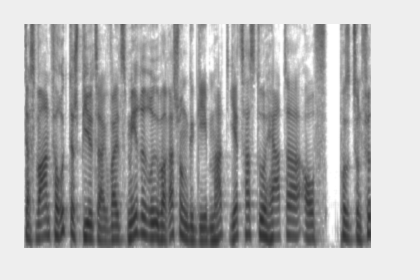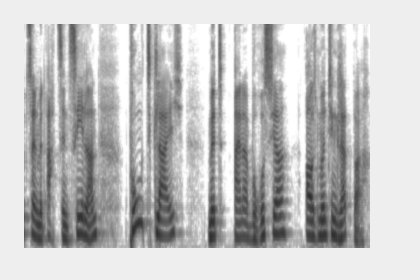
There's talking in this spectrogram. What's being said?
das war ein verrückter Spieltag, weil es mehrere Überraschungen gegeben hat. Jetzt hast du Hertha auf Position 14 mit 18 Zählern, punktgleich mit einer Borussia aus Mönchengladbach.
